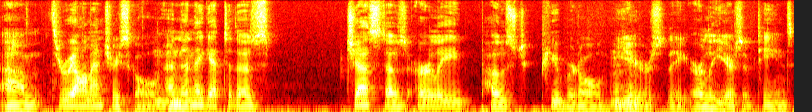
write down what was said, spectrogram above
um, through elementary school, and then they get to those just those early post pubertal years, the early years of teens.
